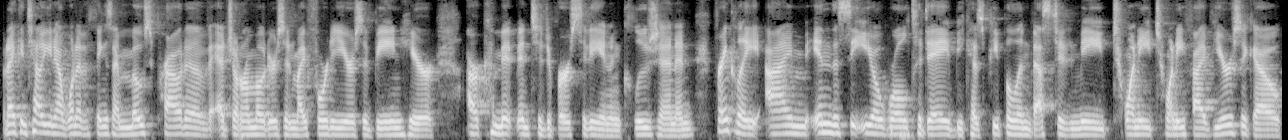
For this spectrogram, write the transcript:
But I can tell you now, one of the things I'm most proud of at General Motors in my 40 years of being here, our commitment to diversity and inclusion. And frankly, I'm in the CEO role today because people invested in me 20, 25 years ago.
